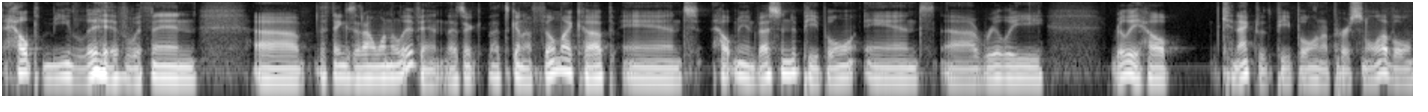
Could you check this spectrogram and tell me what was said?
help me live within uh, the things that I want to live in. That's a, that's going to fill my cup and help me invest into people and uh, really, really help connect with people on a personal level.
